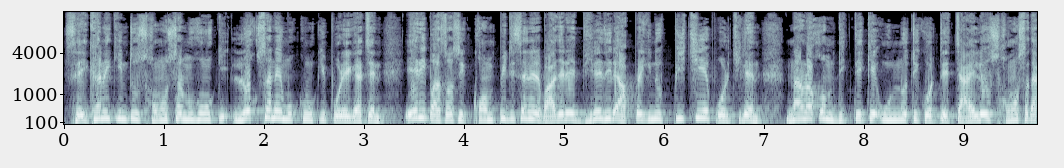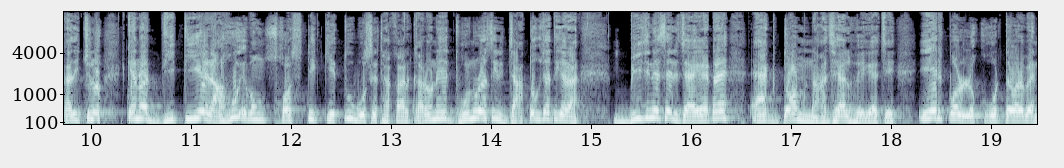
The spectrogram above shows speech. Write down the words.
সেইখানে কিন্তু সমস্যার মুখোমুখি, লোকসানের মুখোমুখি পড়ে গেছেন। এরই পাশাপাশি কম্পিটিশনের বাজারে ধীরে ধীরে আপনারা কিন্তু পিছিয়ে পড়ছিলেন। নানা রকম দিক থেকে উন্নতি করতে চাইলেও সমস্যা দেখা দিচ্ছিল। কেননা দ্বিতীয় রাহু এবং ষষ্ঠী কেতু বসে থাকার কারণে ধনুরাশির জাতক জাতিকারা বিজনেসের জায়গাটায় একদম নাজেহাল হয়ে গেছে। এরপর লক্ষ্য করতে পারবেন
